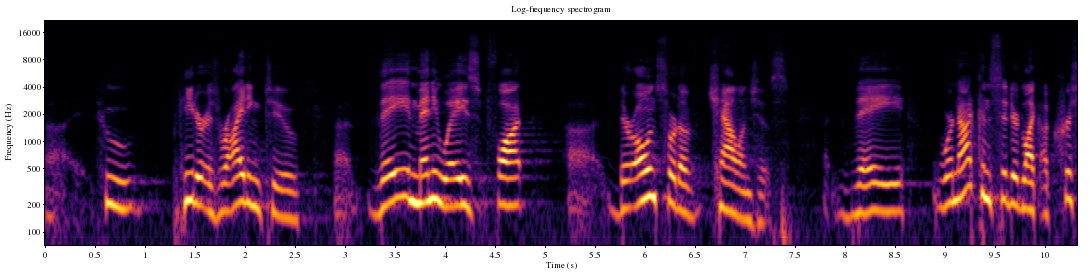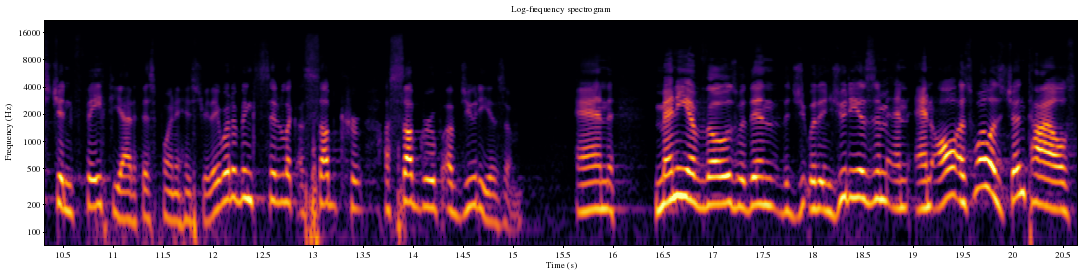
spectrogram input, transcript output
uh, who Peter is writing to, uh, they in many ways fought uh, their own sort of challenges. They were not considered like a Christian faith yet at this point in history. They would have been considered like a, subgroup, a subgroup of Judaism. And many of those within, the, within Judaism and, and all, as well as Gentiles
